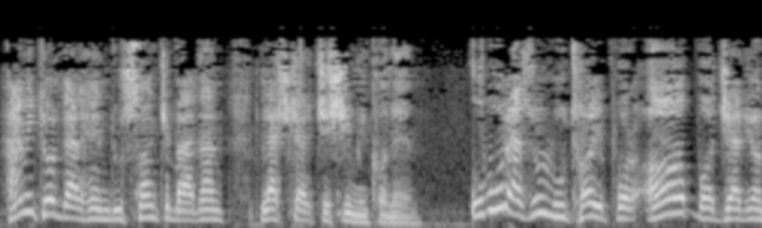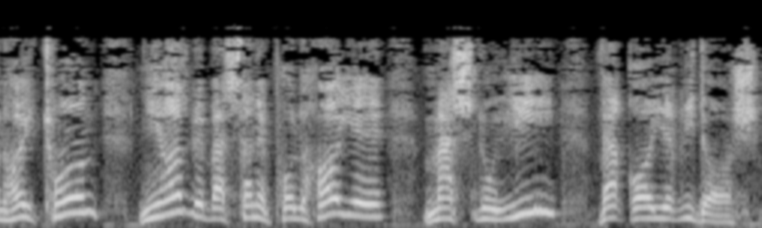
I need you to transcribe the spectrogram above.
همینطور در هندوستان که بعدا لشکر کشی می‌کنه. عبور از اون رودهای پر آب با جریانهای تند نیاز به بستن پلهای مصنوعی و قایقی داشت.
